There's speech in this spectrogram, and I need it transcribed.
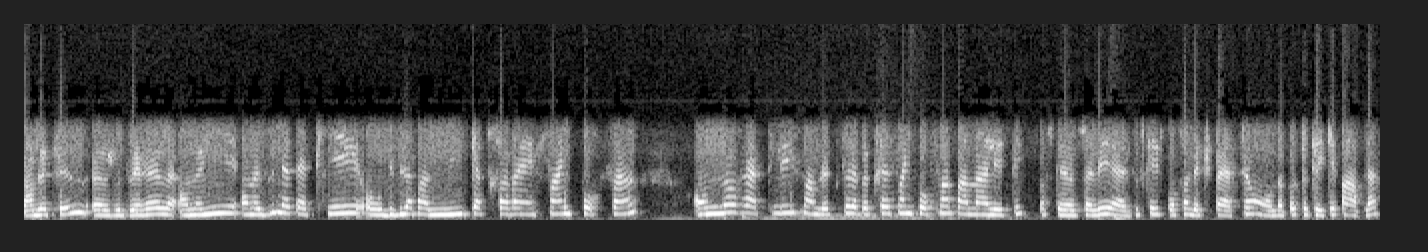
Semble-t-il, euh, je vous dirais, on a mis, on a dû mettre à pied au début de la pandémie 85% on a rappelé, semble-t-il, à peu près 5% pendant l'été, parce que vous savez, à 10-15 d'occupation, on n'a pas toute l'équipe en place,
